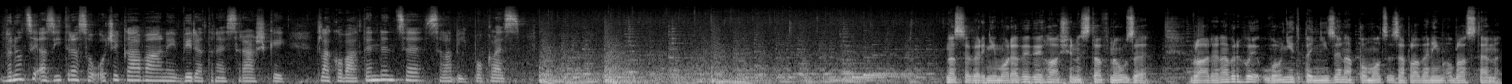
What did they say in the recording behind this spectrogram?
V noci a zítra jsou očekávány vydatné srážky. Tlaková tendence, slabý pokles. Na severní Moravě vyhlášen stav nouze. Vláda navrhuje uvolnit peníze na pomoc zaplaveným oblastem.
